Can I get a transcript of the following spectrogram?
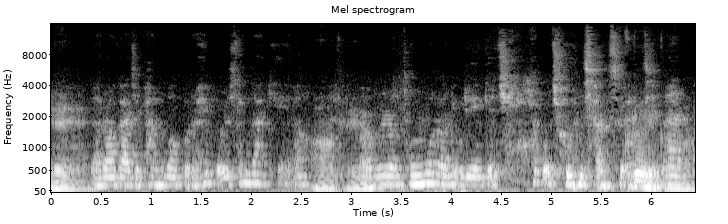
예. 여러 가지 방법으로 해볼 생각이에요. 아 어, 그래요? 물론 동물원이 우리에게 최고 좋은 장소였지만 그러니까.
